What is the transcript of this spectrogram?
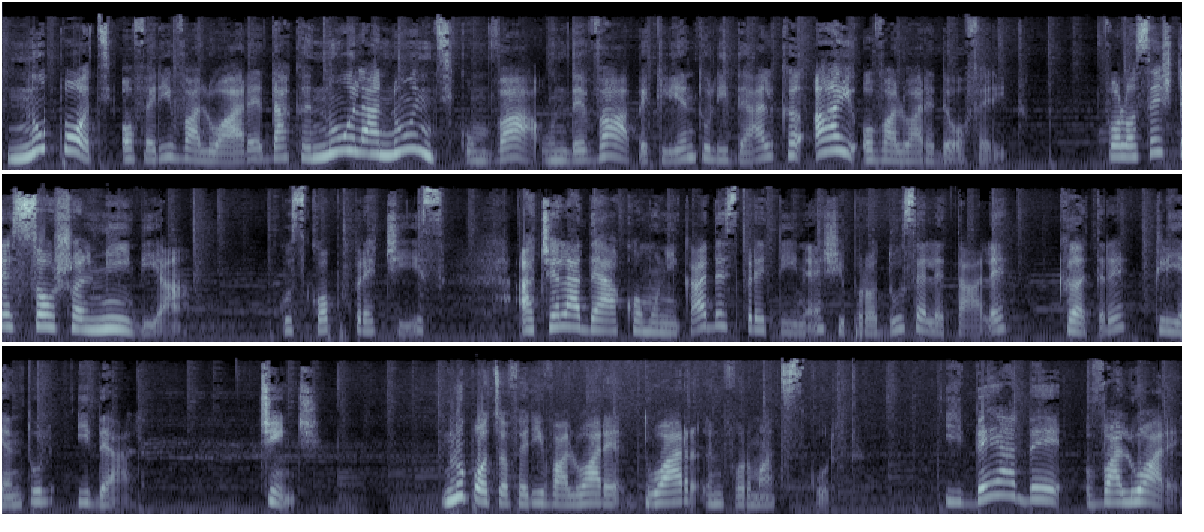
Nu poți oferi valoare dacă nu îl anunți cumva undeva pe clientul ideal că ai o valoare de oferit. Folosește social media cu scop precis, acela de a comunica despre tine și produsele tale către clientul ideal. 5. Nu poți oferi valoare doar în format scurt. Ideea de valoare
